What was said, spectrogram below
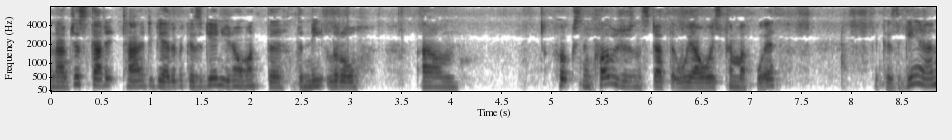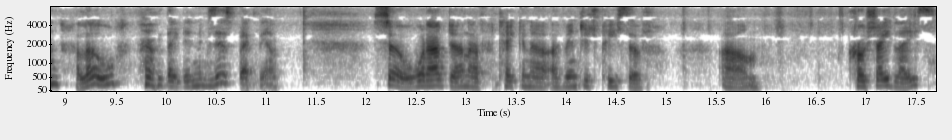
And I've just got it tied together because, again, you don't want the, the neat little um, hooks and closures and stuff that we always come up with. Because, again, hello, they didn't exist back then. So, what I've done, I've taken a, a vintage piece of um, crocheted lace,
